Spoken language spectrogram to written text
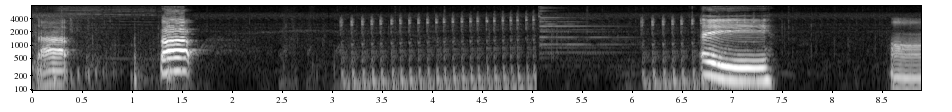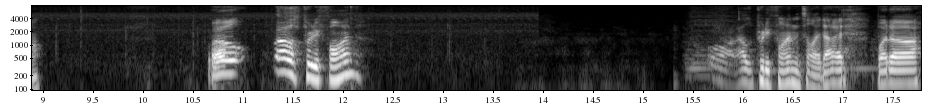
Stop. Stop! Hey! Aw. Well, that was pretty fun. Oh, that was pretty fun until I died. But, uh...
